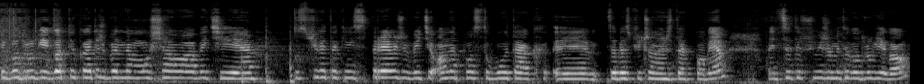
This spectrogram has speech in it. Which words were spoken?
tego drugiego, tylko ja też będę musiała, wiecie, je dosyć takim sprayem, żeby wiecie, one po prostu były tak y, zabezpieczone, że tak powiem. Więc sobie też przymierzymy tego drugiego.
